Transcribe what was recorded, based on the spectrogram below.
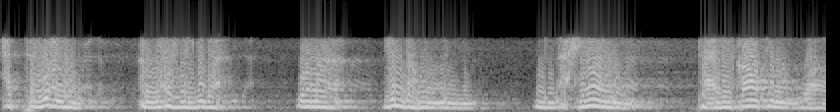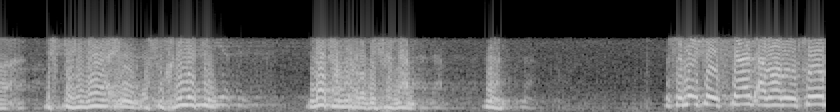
حتى يعلم أن أهل البدع وما عندهم من من أحيان تعليقات واستهزاء وسخرية لا تمر بسلام. نعم. وسمعت الأستاذ أبا منصور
